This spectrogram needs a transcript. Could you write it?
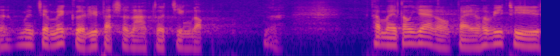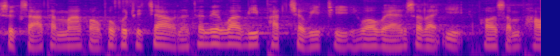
นะมันจะไม่เกิดวิปัสสนาตัวจริงหรอกนะทำไมต้องแยกออกไป เพราะวิธีศึกษาธรรมะของพระพุทธเจ้านะท่านเรียกว่าวิพัฒชวิธีว่าแหวนสระอิพอสำเพา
